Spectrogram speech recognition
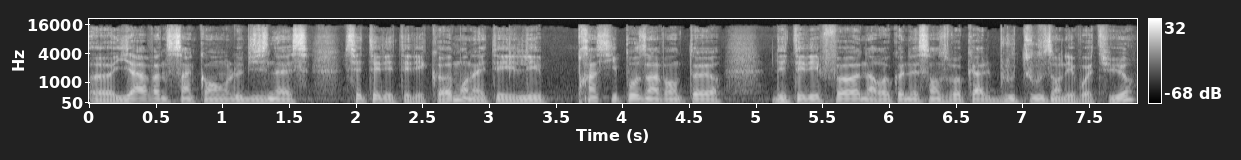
Il y a 25 ans, le business, c'était les télécoms. On a été les principaux inventeurs des téléphones à reconnaissance vocale Bluetooth dans les voitures.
